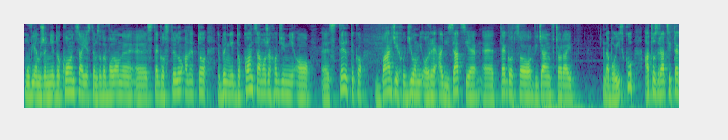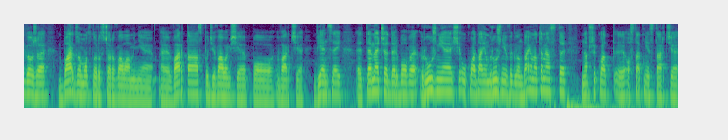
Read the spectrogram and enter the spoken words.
mówiłem, że nie do końca jestem zadowolony e, z tego stylu, ale to jakby nie do końca może chodzi mi o e, styl, tylko bardziej chodziło mi o realizację e, tego, co widziałem wczoraj na boisku, a to z racji tego, że bardzo mocno rozczarowała mnie e, Warta. Spodziewałem się po Warcie więcej. E, Te mecze derbowe różnie się układają, różnie wyglądają, natomiast e, na przykład ostatnie starcie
